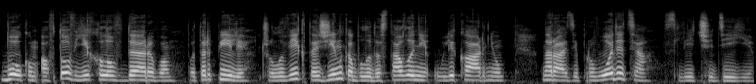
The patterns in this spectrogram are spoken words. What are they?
Боком авто в'їхало в дерево. Потерпілі чоловік та жінка були доставлені у лікарню. Наразі проводяться слідчі дії.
